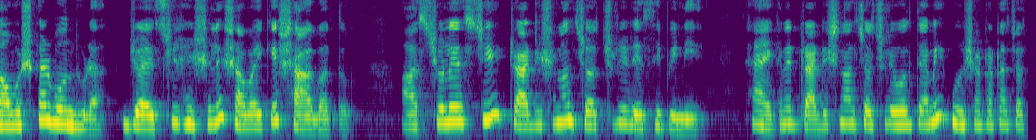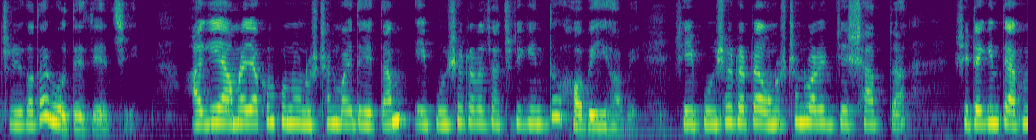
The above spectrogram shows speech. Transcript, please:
নমস্কার বন্ধুরা, জয়শ্রী হেসেলে সবাইকে স্বাগত। আজ চলে এসেছি ট্র্যাডিশনাল চচ্চড়ি রেসিপি নিয়ে। হ্যাঁ এখানে ট্র্যাডিশনাল চচ্চড়ি বলতে আমি পুঁইশাটাটা চচ্চড়ির কথাই বলতে চেয়েছি। আগে আমরা যখন কোনো অনুষ্ঠান বাড়িতে যেতাম, এই পুঁইশাটাটা চচ্চড়ি কিন্তু হবেই হবে। সেই পুঁইশাটাটা অনুষ্ঠান বাড়ির যে স্বাদটা, সেটা কিন্তু এখন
